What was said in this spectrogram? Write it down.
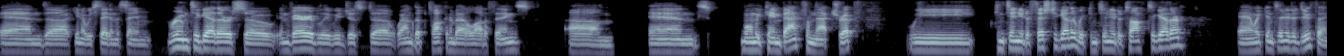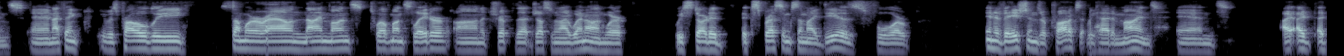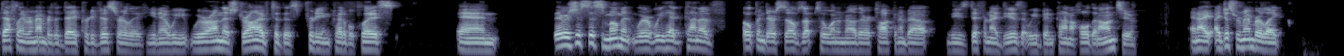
and uh, you know, we stayed in the same room together. So invariably, we just uh, wound up talking about a lot of things. Um, and when we came back from that trip, we continue to fish together. We continue to talk together, and we continue to do things. And I think it was probably somewhere around nine months, 12 months later on a trip that Justin and I went on where we started expressing some ideas for innovations or products that we had in mind. And I, I, I, definitely remember the day pretty viscerally. You know, we, we were on this drive to this pretty incredible place. And there was just this moment where we had kind of opened ourselves up to one another, talking about these different ideas that we've been kind of holding on to. And I, I just remember like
